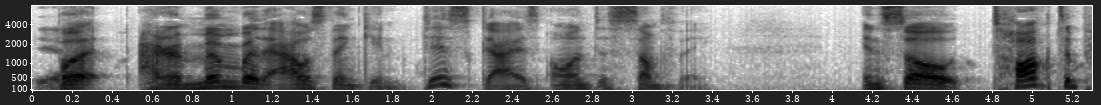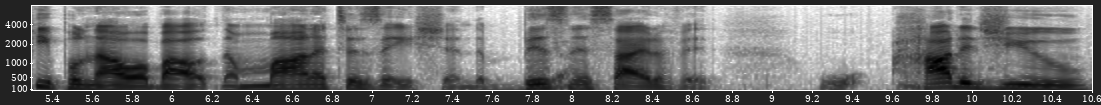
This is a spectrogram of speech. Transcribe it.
yeah. But I remember that I was thinking, this guy's onto something. And so talk to people now about the monetization, the business side of it. How did you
